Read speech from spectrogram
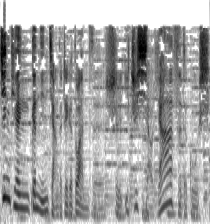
今天跟您讲的这个段子是一只小鸭子的故事。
